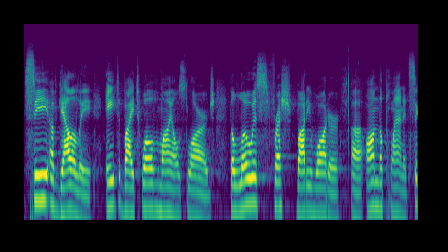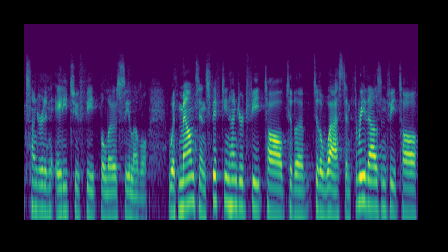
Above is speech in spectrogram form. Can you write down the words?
Sea of Galilee, 8 by 12 miles large, the lowest fresh body water uh, on the planet, 682 feet below sea level, with mountains 1,500 feet tall to the, to the west and 3,000 feet tall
